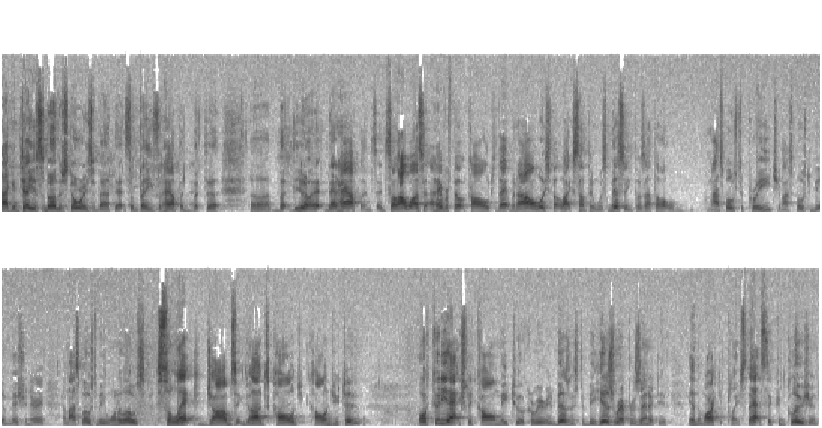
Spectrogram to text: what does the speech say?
I could tell you some other stories about that, some things that happened, but uh, uh, but you know that, that, happens, and so I wasn't. I never felt called to that, but I always felt like something was missing because I thought, well, am I supposed to preach? Am I supposed to be a missionary? Am I supposed to be one of those select jobs that God's called called you to? Or could He actually call me to a career in business to be His representative in the marketplace? That's the conclusion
